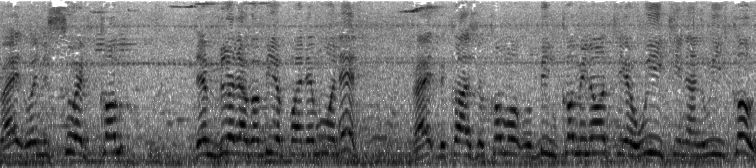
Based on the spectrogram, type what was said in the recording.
right, when the sword come, them blood are gonna be upon them own head. Right? Because we come out, we've been coming out here week in and week out.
